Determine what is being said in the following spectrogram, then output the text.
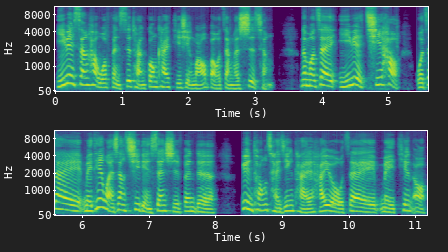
一月三号，我粉丝团公开提醒毛宝涨了四成。那么在一月七号，我在每天晚上七点三十分的运通财经台，还有在每天哦，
